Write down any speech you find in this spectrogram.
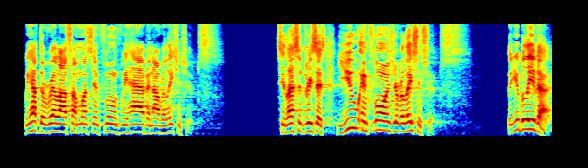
we have to realize how much influence we have in our relationships. See, lesson three says, You influence your relationships. Do you believe that?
